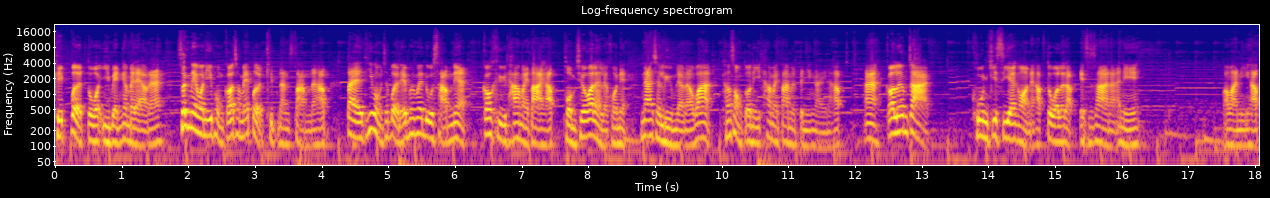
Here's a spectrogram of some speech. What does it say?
คลิปเปิดตัวอีเวนต์กันไปแล้วนะซึ่งในวันนี้ผมก็จะไม่เปิดคลิปนั้นซ้ำนะครับ แต่ที่ผมจะเปิดให้เพื่อนๆดูซ้ำเนี่ยก็คือท่าไม้ตายครับ ผมเชื่อว่าหลายๆคนเนี่ยน่าจะลืมแล้วนะว่าทั้ง 2 ตัวนี้ท่าไม้ตายมันเป็นยังไงนะครับอะก็เริ่มจากคูณคิเซียก่อนนะครับ ตัวระดับเอสซานะอันนี้ ประมาณนี้ครับ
